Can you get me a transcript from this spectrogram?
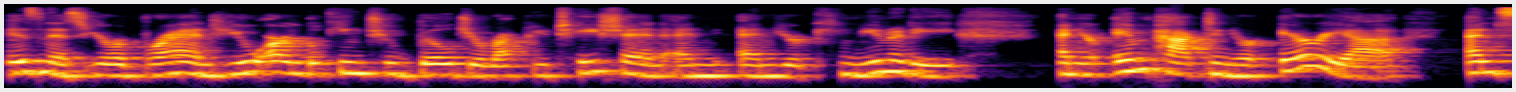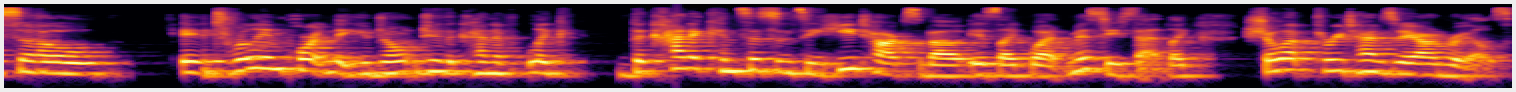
business, you're a brand, you are looking to build your reputation and, and your community and your impact in your area. And so it's really important that you don't do the kind of like the kind of consistency he talks about is like what Misty said, like show up three times a day on Reels.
